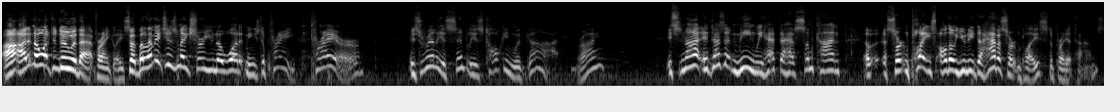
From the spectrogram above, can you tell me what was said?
I didn't know what to do with that, frankly. So, but let me just make sure you know what it means to pray. Prayer is really as simply as talking with God, right? It's not, it doesn't mean we have to have some kind of a certain place, although you need to have a certain place to pray at times.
